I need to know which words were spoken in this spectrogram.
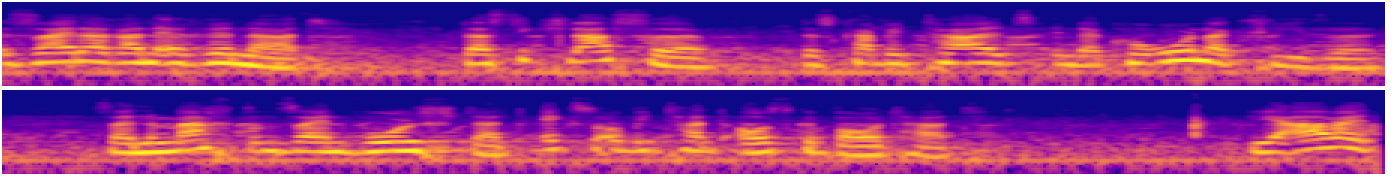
Es sei daran erinnert, dass die Klasse des Kapitals in der Corona-Krise seine Macht und seinen Wohlstand exorbitant ausgebaut hat. Die, Arbeit,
